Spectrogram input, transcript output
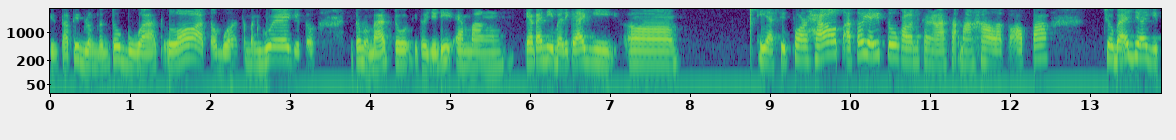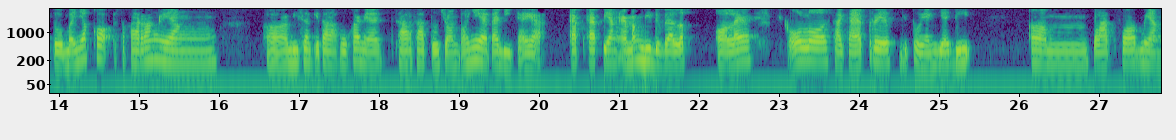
gitu tapi belum tentu buat lo atau buat temen gue gitu itu membantu gitu jadi emang ya tadi balik lagi uh, ya seek for help atau ya itu kalau misalnya ngerasa mahal atau apa coba aja gitu banyak kok sekarang yang uh, bisa kita lakukan ya salah satu contohnya ya tadi kayak app-app yang emang di develop oleh psikolog, psikiatris gitu yang jadi um, platform yang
